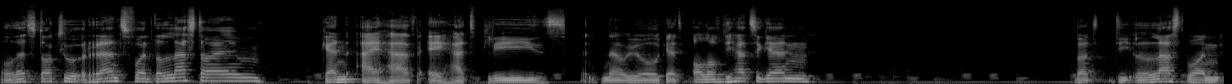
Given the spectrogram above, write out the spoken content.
Let's talk to Rantz for the last time. Can I have a hat please? And now we will get all of the hats again. But the last one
